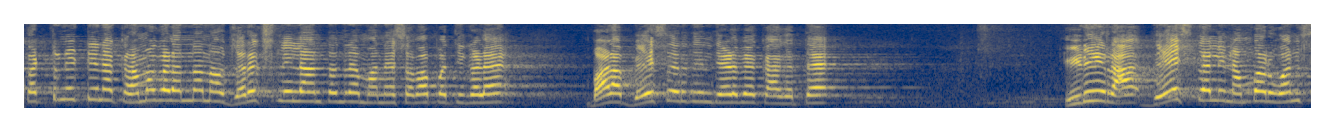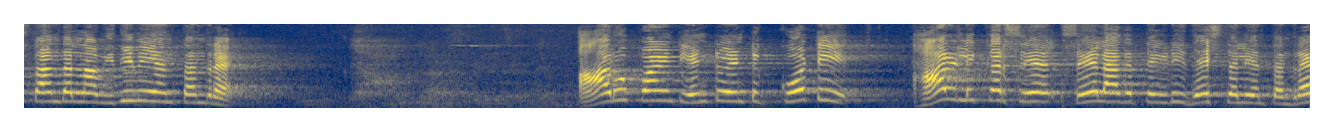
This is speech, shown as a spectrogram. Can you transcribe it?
ಕಟ್ಟುನಿಟ್ಟಿನ ಕ್ರಮಗಳನ್ನು ನಾವು ಜರುಗಿಸ್ಲಿಲ್ಲ ಅಂತಂದ್ರೆ ಮನೆ ಸಭಾಪತಿಗಳೇ, ಬಹಳ ಬೇಸರದಿಂದ ಹೇಳಬೇಕಾಗತ್ತೆ. ಇಡೀ ರಾ, ದೇಶದಲ್ಲಿ ನಂಬರ್ ಒನ್ ಸ್ಥಾನದಲ್ಲಿ ನಾವು ಇದ್ದೀವಿ ಅಂತಂದ್ರೆ ಆರು ಪಾಯಿಂಟ್ ಎಂಟು ಎಂಟು ಕೋಟಿ ಹಾರ್ಡ್ ಲಿಕ್ಕರ್ ಸೇಲ್ ಸೇಲ್ ಆಗುತ್ತೆ ಇಡೀ ದೇಶದಲ್ಲಿ ಅಂತಂದ್ರೆ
